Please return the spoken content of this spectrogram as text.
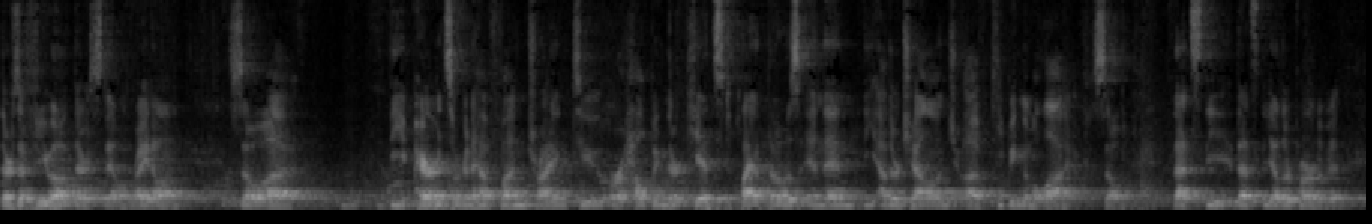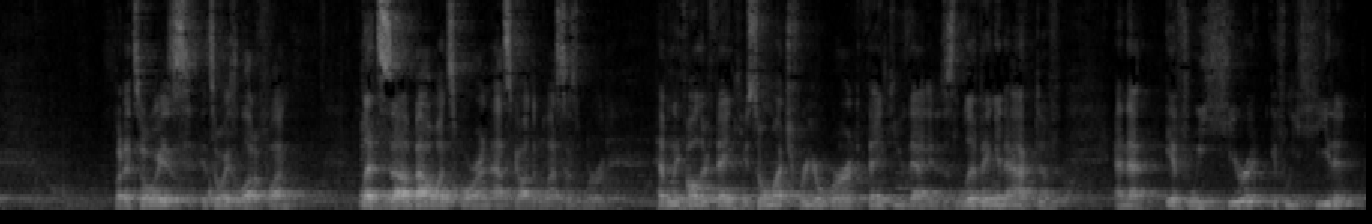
There's a few out there still, right on. So, uh, the parents are going to have fun trying to or helping their kids to plant those and then the other challenge of keeping them alive so that's the that's the other part of it but it's always it's always a lot of fun. Let's uh, bow once more and ask god to bless his word. Heavenly father thank you so much for your word. Thank you that it is living and active and that if we hear it if we heed it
